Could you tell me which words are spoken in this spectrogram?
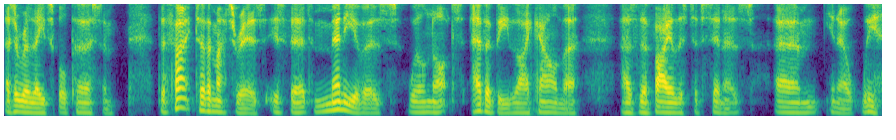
as a relatable person. The fact of the matter is, is that many of us will not ever be like Alma as the vilest of sinners. Um, you know, we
